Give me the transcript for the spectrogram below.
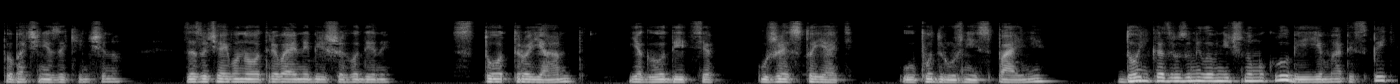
Побачення закінчено. Зазвичай воно триває не більше години. Сто троянд, як годиться, уже стоять у подружній спальні. Донька, зрозуміло, в нічному клубі її мати спить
